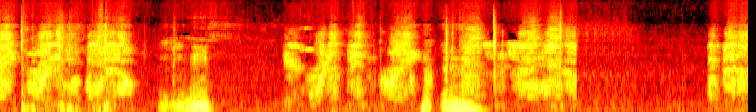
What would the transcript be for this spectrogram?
make more than was going out. Mm-hmm. It would have been great. Actually, should have had a, a better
